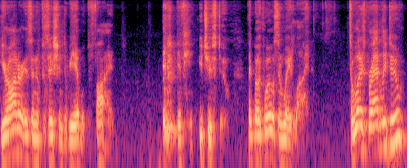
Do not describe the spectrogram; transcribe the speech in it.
Your Honor is in a position to be able to find, if you choose to, that both Willis and Wade lied. So what does Bradley do?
